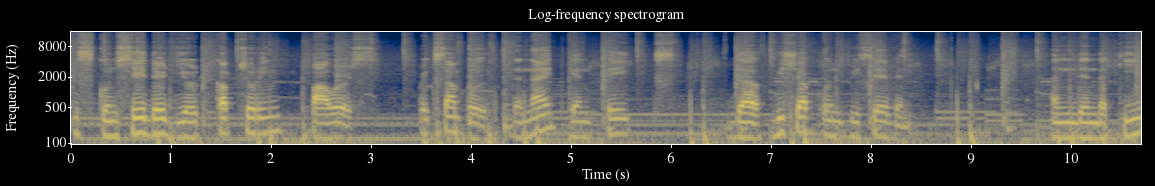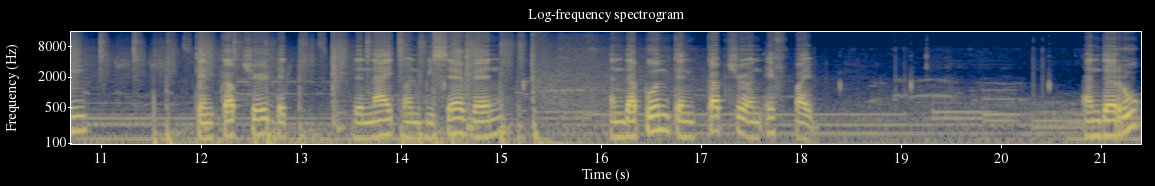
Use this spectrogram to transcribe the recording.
is considered your capturing powers. For example, the knight can take the bishop on b7 and then the king can capture the, the knight on b7 and the pawn can capture on f5 and the rook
